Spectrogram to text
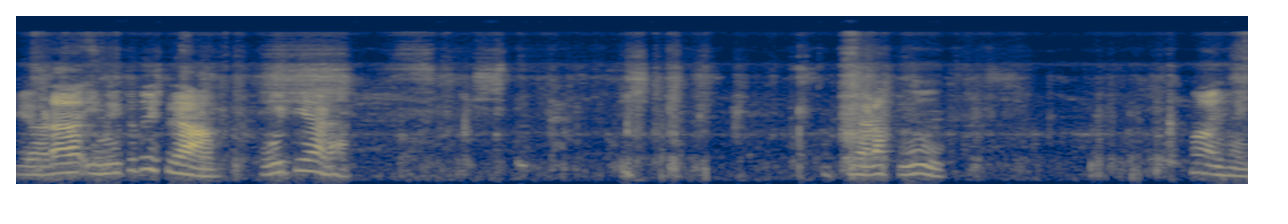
ইয়াডা ইনি তো দিছিলাম ওই টিয়াডা ইয়াডা কু? হাই হাই।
